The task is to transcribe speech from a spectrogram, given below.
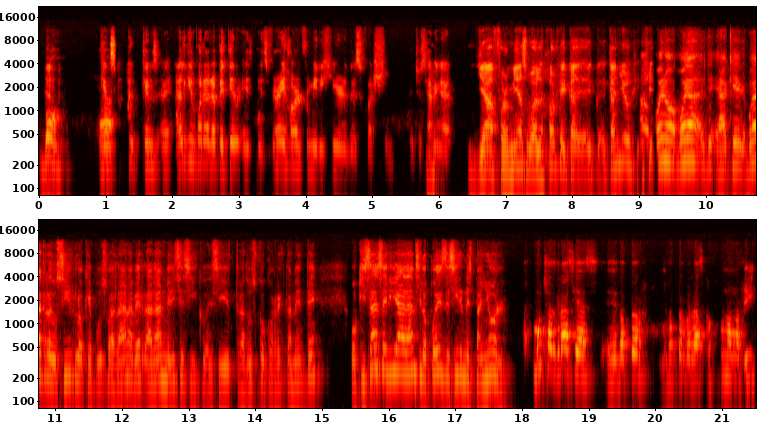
Then, Can uh, someone, can, alguien puede repetir? It, it's very hard for me to hear this question. Just having a, Yeah, for me as well. Jorge, can, can you? Ah, bueno, voy a, aquí voy a traducir lo que puso Adán. A ver, Adán me dice si, si traduzco correctamente. O quizás sería, Adán, si lo puedes decir en español. muchas gracias, eh, doctor, doctor Velasco. Un honor. Sí,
